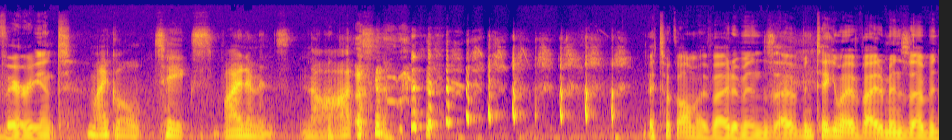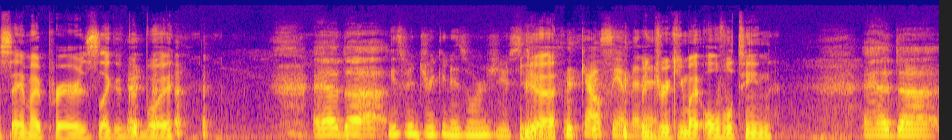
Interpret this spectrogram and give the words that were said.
variant. Michael takes vitamins. Not. I took all my vitamins. I've been taking my vitamins. I've been saying my prayers like a good boy. And uh, He's been drinking his orange juice. too, Yeah. With calcium in been it. Been drinking my Ovaltine. and uh,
